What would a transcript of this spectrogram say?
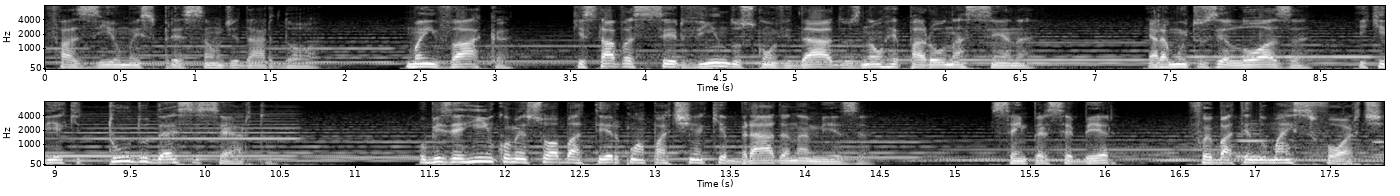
fazia uma expressão de dar dó. Mãe Vaca, que estava servindo os convidados, não reparou na cena. Era muito zelosa e queria que tudo desse certo. O bezerrinho começou a bater com a patinha quebrada na mesa. Sem perceber, foi batendo mais forte.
